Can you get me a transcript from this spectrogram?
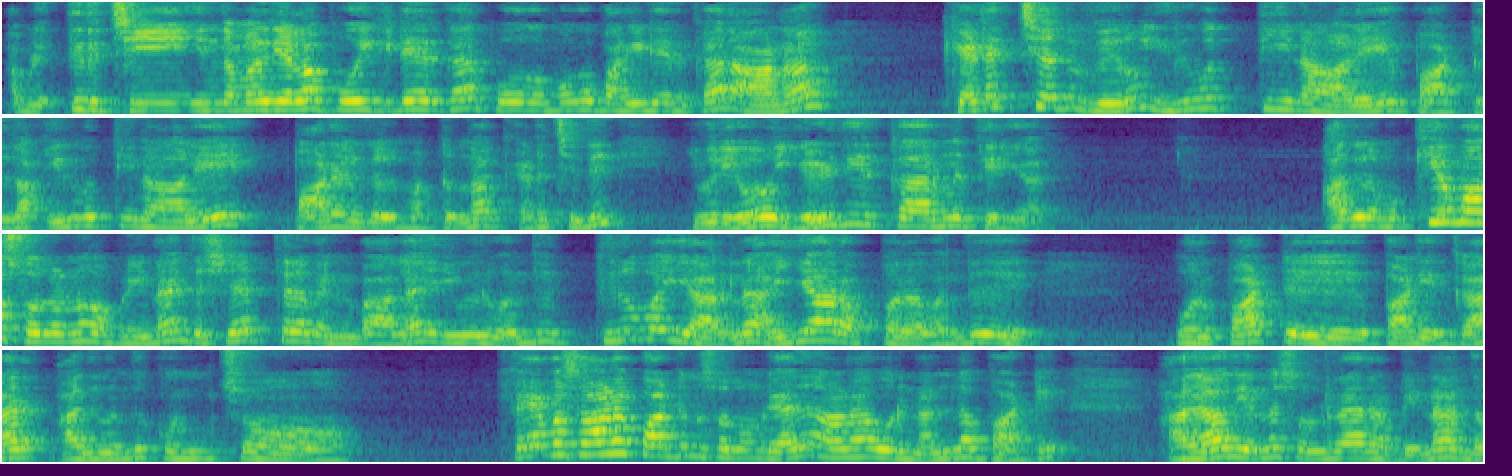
அப்படி திருச்சி இந்த மாதிரி எல்லாம் போய்கிட்டே இருக்கார். போக போக பாடிக்கிட்டே இருக்கார். ஆனா கிடைச்சது வெறும் இருபத்தி நாலே பாட்டு தான். இருபத்தி நாலே பாடல்கள் மட்டும்தான் கிடைச்சது. இவர் எவ்வளோ எழுதியிருக்காருன்னு தெரியாது. அதில் முக்கியமாக சொல்லணும் அப்படின்னா இந்த கஷேத்திர வெண்பால இவர் வந்து திருவையாறுல ஐயாரப்பரை வந்து ஒரு பாட்டு பாடியிருக்கார். அது வந்து கொஞ்சம் ஃபேமஸான பாட்டுன்னு சொல்ல முடியாது ஆனால் ஒரு நல்ல பாட்டு. அதாவது என்ன சொல்கிறார் அப்படின்னா அந்த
